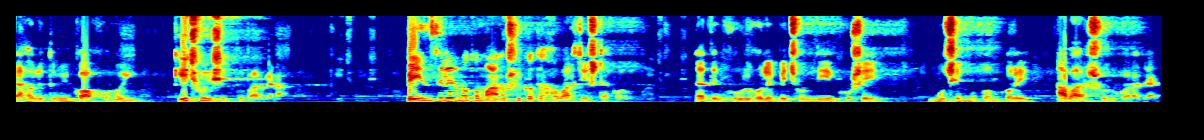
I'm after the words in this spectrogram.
তাহলে তুমি কখনোই কিছুই শিখতে পারবে না। পেন্সিলের মতো মানসিকতা হওয়ার চেষ্টা করো, যাতে ভুল হলে পেছন দিয়ে ঘষে মুছে নূতন করে আবার শুরু করা যায়।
